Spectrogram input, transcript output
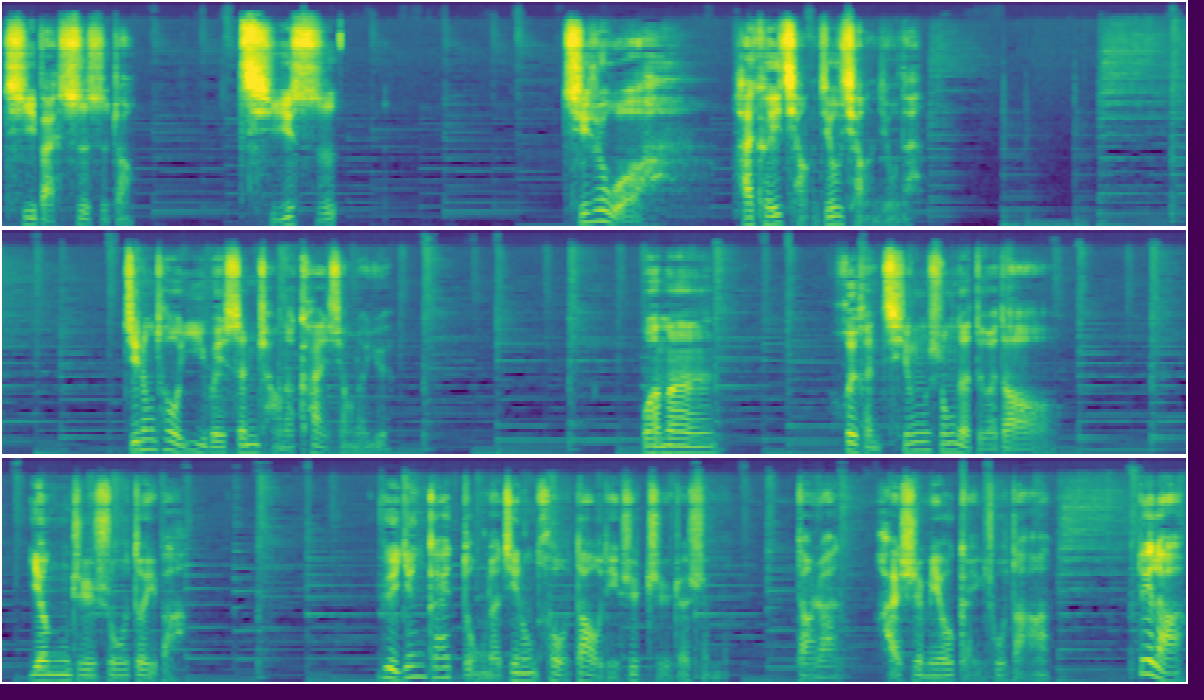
七百四十章，其实，其实我还可以抢救抢救的。金龙透意味深长的看向了月，我们会很轻松的得到鹰之书，对吧？月应该懂了金龙透到底是指着什么，当然还是没有给出答案。对了，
